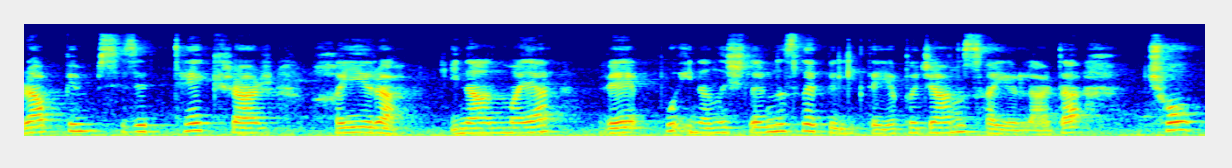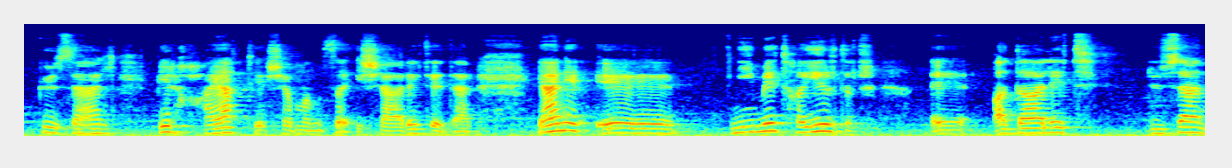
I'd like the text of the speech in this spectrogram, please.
Rabbim sizi tekrar hayıra, inanmaya ve bu inanışlarınızla birlikte yapacağınız hayırlarda çok güzel bir hayat yaşamanıza işaret eder. Yani e, nimet hayırdır. E, adalet, düzen,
